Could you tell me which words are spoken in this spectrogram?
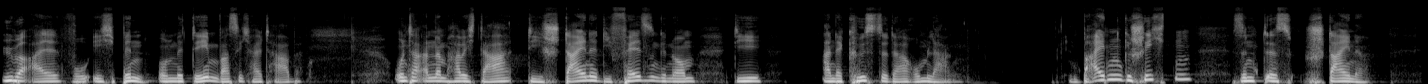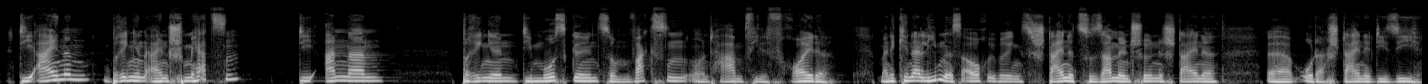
überall, wo ich bin und mit dem, was ich halt habe. Unter anderem habe ich da die Steine, die Felsen genommen, die an der Küste da rumlagen. In beiden Geschichten sind es Steine. Die einen bringen einen Schmerzen, die anderen bringen die Muskeln zum Wachsen und haben viel Freude. Meine Kinder lieben es auch übrigens, Steine zu sammeln, schöne Steine äh, oder Steine, die sie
